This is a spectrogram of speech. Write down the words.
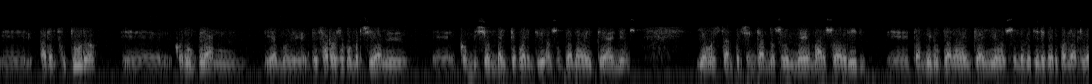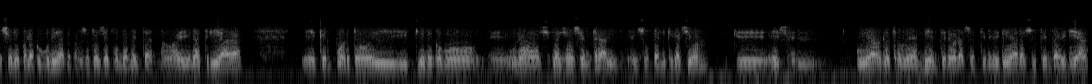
eh, para el futuro, eh, con un plan digamos, de desarrollo comercial con visión 2042, un plan a 20 años, y vamos a estar presentando sobre el mes de marzo abril también un plan a 20 años en lo que tiene que ver con las relaciones con la comunidad, que para nosotros es fundamental. ¿no? Hay una triada eh, que el puerto hoy tiene como eh, una situación central en su planificación, que es el cuidado de nuestro medio ambiente, ¿no? la sostenibilidad, la sustentabilidad,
